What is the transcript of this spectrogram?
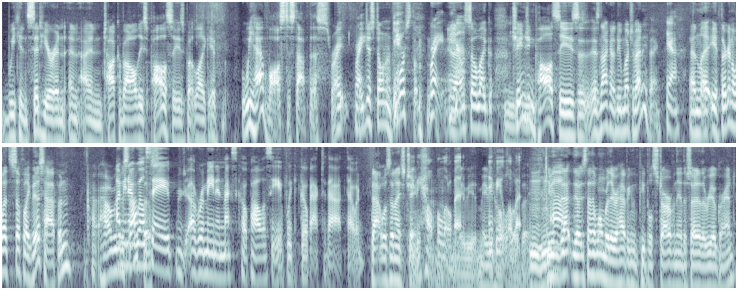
we can sit here and, and, and talk about all these policies, but like if we have laws to stop this, right? Right. They just don't enforce them, Right, You know, yeah. so like changing mm-hmm. policies is, is not going to do much of anything. Yeah. And if they're going to let stuff like this happen, how are we? I gonna mean, I will this? say a remain in Mexico policy. If we could go back to that, that would That was a nice change. Maybe help a little bit. Maybe, maybe, Maybe a help little bit. You mean mm-hmm. that, is that the one where they were having the people starve on the other side of the Rio Grande?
